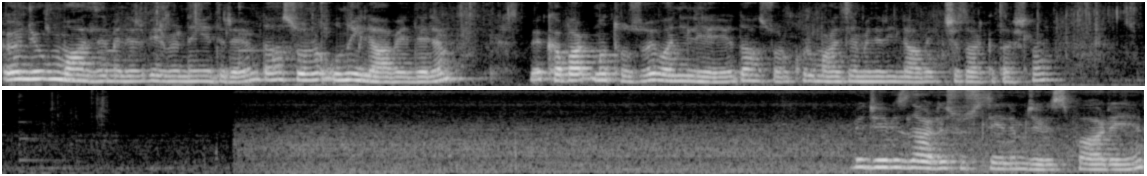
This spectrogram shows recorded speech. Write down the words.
Önce bu malzemeleri birbirine yedirelim. Daha sonra unu ilave edelim. Ve kabartma tozu ve vanilyayı daha sonra kuru malzemeleri ilave edeceğiz arkadaşlar. Ve cevizlerle süsleyelim ceviz fareyi.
